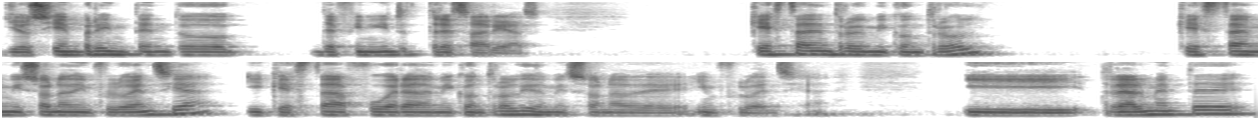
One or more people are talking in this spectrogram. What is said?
yo siempre intento definir tres áreas. ¿Qué está dentro de mi control? ¿Qué está en mi zona de influencia? Y qué está fuera de mi control y de mi zona de influencia. Y realmente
